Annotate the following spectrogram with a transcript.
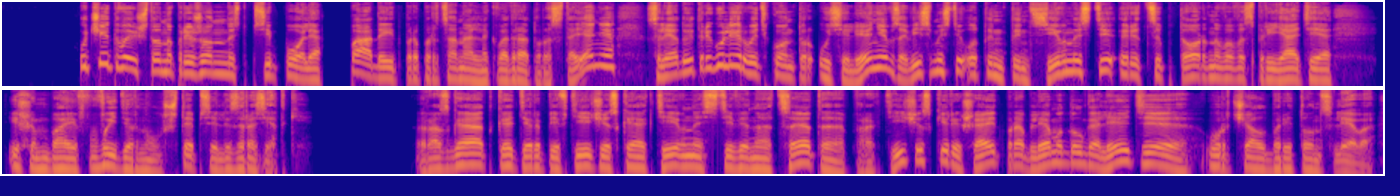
Учитывая, что напряженность пси-поля падает пропорционально квадрату расстояния, следует регулировать контур усиления в зависимости от интенсивности рецепторного восприятия. Ишимбаев выдернул штепсель из розетки. Разгадка терапевтической активности виноцета практически решает проблему долголетия, урчал баритон слева.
